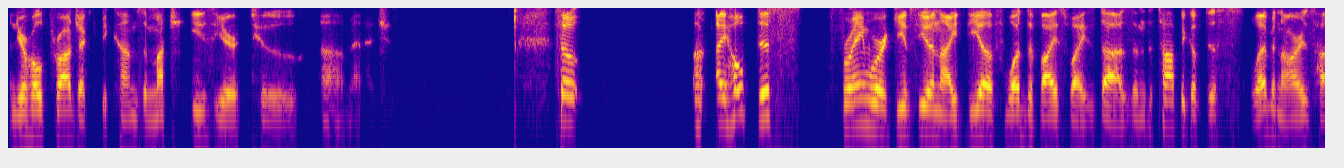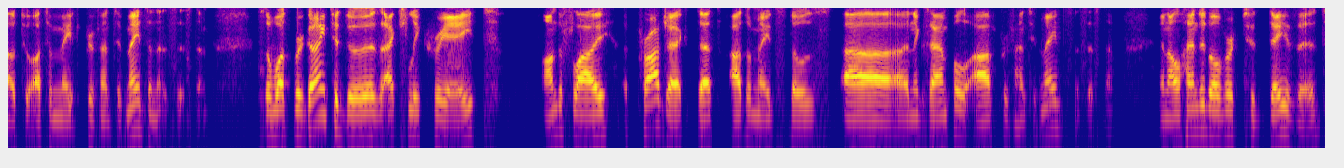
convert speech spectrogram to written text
and your whole project becomes a much easier to uh, manage. So uh, I hope this framework gives you an idea of what DeviceWise does. And the topic of this webinar is how to automate preventive maintenance system. So what we're going to do is actually create on the fly a project that automates those, uh, an example of preventive maintenance system. And I'll hand it over to David,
